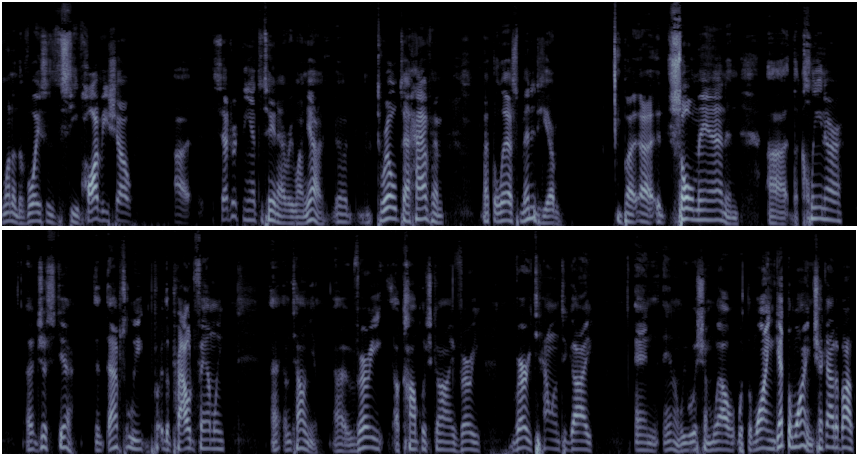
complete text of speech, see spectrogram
one of the voices, the Steve Harvey show. Uh, Cedric the Entertainer, everyone. Yeah, uh, thrilled to have him at the last minute here. But uh, Soul Man and uh, the Cleaner, uh, just yeah, absolutely the Proud Family. I'm telling you, very accomplished guy, very, very talented guy, and you know we wish him well with the wine. Get the wine. Check out a bottle.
